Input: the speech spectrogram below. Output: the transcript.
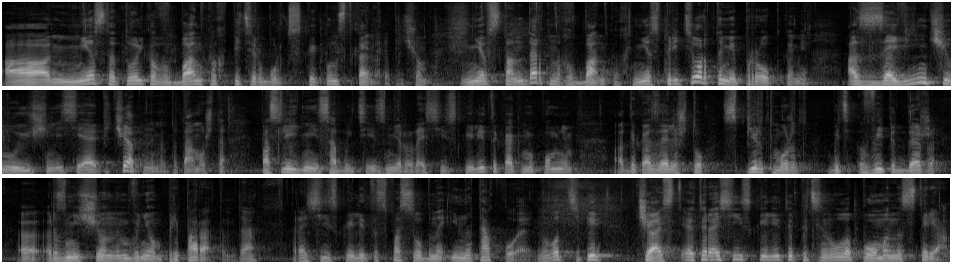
а место только в банках Петербургской кунсткамеры. Причем не в стандартных банках, не с притертыми пробками, а с завинчивающимися и опечатанными, потому что последние события из мира российской элиты, как мы помним, доказали, что спирт может быть выпит даже э, размещенным в нем препаратом. Да? Российская элита способна и на такое. Но вот теперь часть этой российской элиты потянула по монастырям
